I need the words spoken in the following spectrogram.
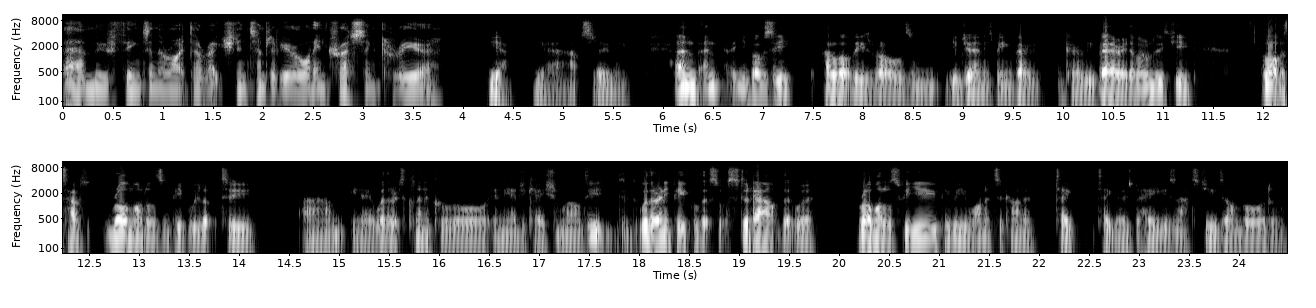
uh, move things in the right direction in terms of your own interests and career. Yeah, yeah, absolutely. And and you've obviously had a lot of these roles, and your journey's been very incredibly varied. I wonder if you, a lot of us have role models and people we look to. Um, you know, whether it's clinical or in the education world, you, were there any people that sort of stood out that were role models for you, people you wanted to kind of take take those behaviors and attitudes on board? Or?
